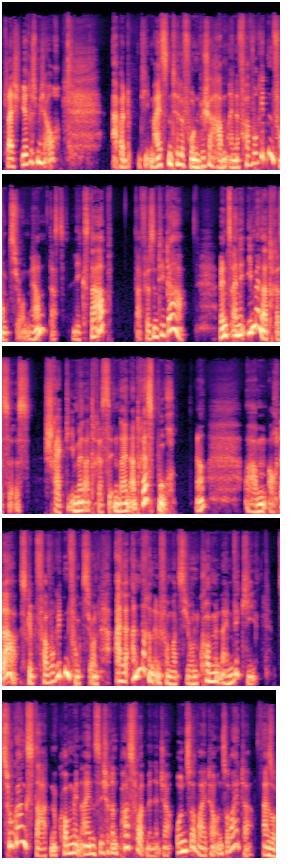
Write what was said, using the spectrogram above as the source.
Vielleicht irre ich mich auch. Aber die meisten Telefonbücher haben eine Favoritenfunktion. Ja? Das legst du ab. Dafür sind die da. Wenn es eine E-Mail-Adresse ist, schreib die E-Mail-Adresse in dein Adressbuch. Ja? Ähm, auch da, es gibt Favoritenfunktionen. Alle anderen Informationen kommen in ein Wiki. Zugangsdaten kommen in einen sicheren Passwortmanager und so weiter und so weiter. Also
